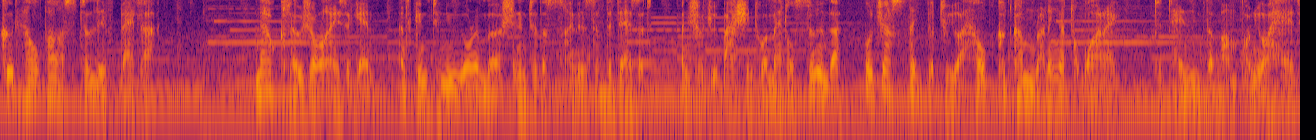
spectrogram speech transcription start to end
could help us to live better. Now close your eyes again and continue your immersion into the silence of the desert. And should you bash into a metal cylinder, well, just think that to your help could come running a Tuareg to tend the bump on your head.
